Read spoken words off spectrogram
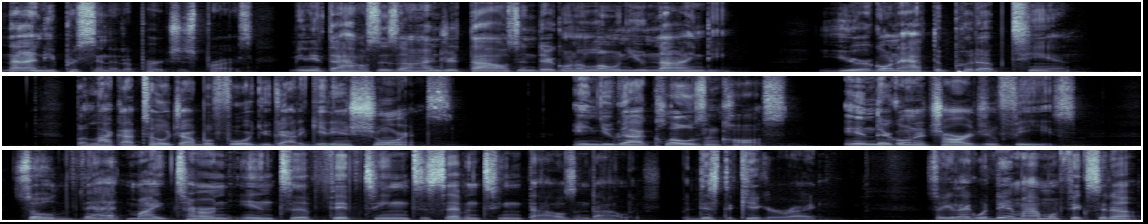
90% of the purchase price Meaning if the house is a hundred thousand, they're gonna loan you 90. You're gonna have to put up 10. But like I told y'all before, you gotta get insurance. And you got closing costs. And they're gonna charge you fees. So that might turn into fifteen to seventeen thousand dollars. But this the kicker, right? So you're like, well, damn, how am I gonna fix it up?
